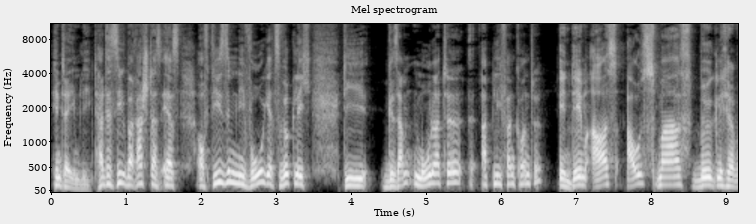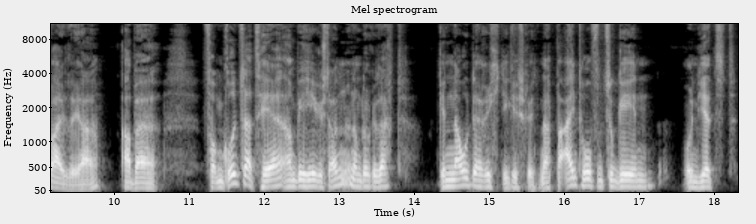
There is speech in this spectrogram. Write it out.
hinter ihm liegt. Hat es Sie überrascht, dass er es auf diesem Niveau jetzt wirklich die gesamten Monate äh, abliefern konnte? In dem Aus Ausmaß möglicherweise, ja. Aber vom Grundsatz her haben wir hier gestanden und haben doch gesagt, genau der richtige Schritt. Nach Eindhoven zu gehen und jetzt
